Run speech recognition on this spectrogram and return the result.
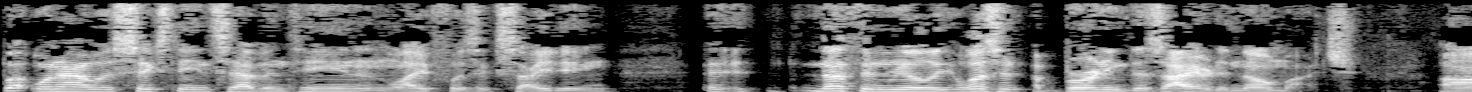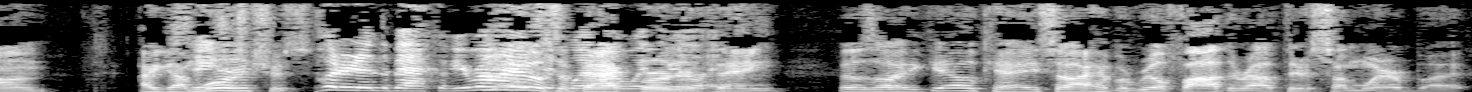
But when I was 16, 17 and life was exciting, it, nothing really, it wasn't a burning desire to know much. Um, I got So more interest. Put it in the back of your mind. Yeah, it was a and went on back burner thing. It was like, yeah, okay, so I have a real father out there somewhere, but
